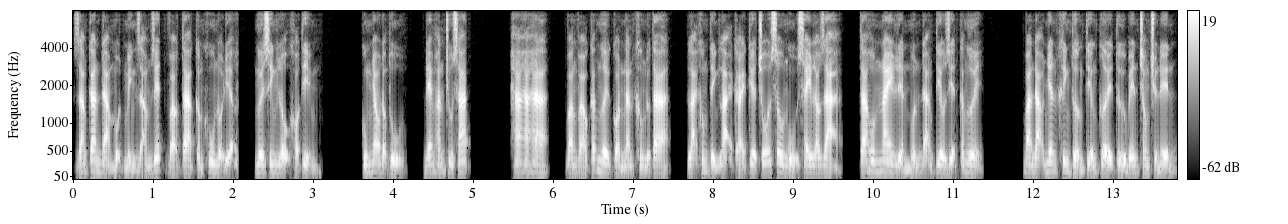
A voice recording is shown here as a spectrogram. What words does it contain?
Dám can đảm một mình dám giết vào ta cấm khu nội địa, ngươi sinh lộ khó tìm. Cùng nhau động thủ, đem hắn chu sát. Ha ha ha, bằng vào các ngươi còn ngăn không được ta, lại không tỉnh lại cái kia chỗ sâu ngủ say lao giả, ta hôm nay liền muốn đáng tiêu diệt các ngươi. Bàn đạo nhân khinh thường tiếng cười từ bên trong truyền đến,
